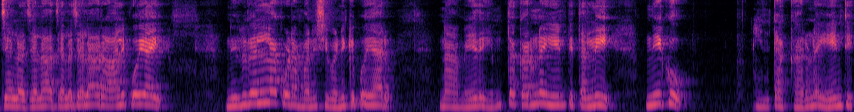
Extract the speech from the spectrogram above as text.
జల జల జల జల రాలిపోయాయి. నిలువెల్లా కూడా మనిషి వణికిపోయారు. నా మీద ఇంత కరుణ ఏంటి తల్లి? నీకు ఇంత కరుణ ఏంటి?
